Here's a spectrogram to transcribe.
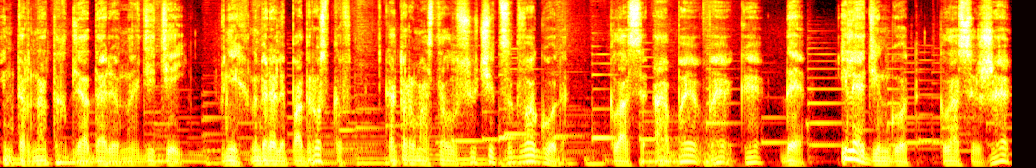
интернатах для одаренных детей. В них набирали подростков, которым осталось учиться два года. Классы А, Б, В, Г, Д. Или один год. Классы Ж,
